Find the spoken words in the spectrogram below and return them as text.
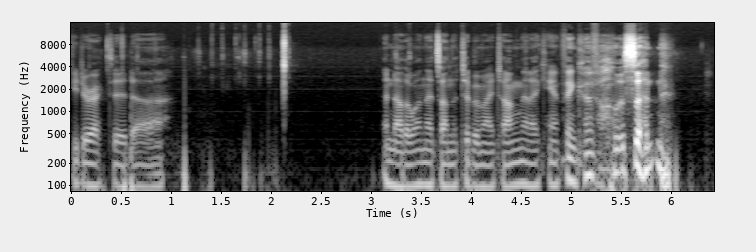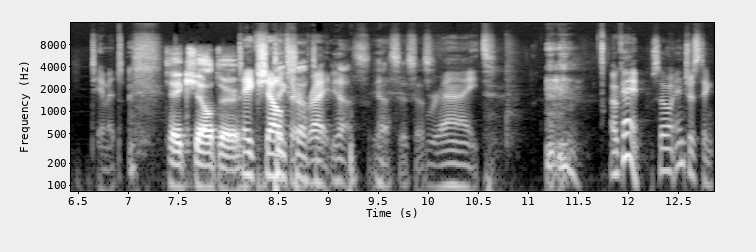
He directed uh, another one that's on the tip of my tongue that I can't think of all of a sudden. Damn it. Take shelter. Take shelter, Take shelter. right. Yes, yes, yes, yes. Right. okay, so interesting.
